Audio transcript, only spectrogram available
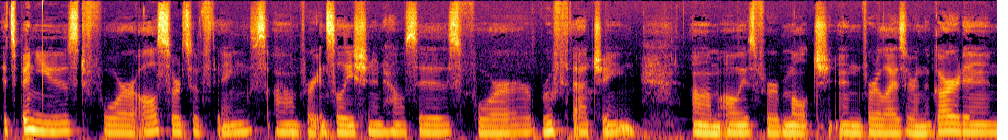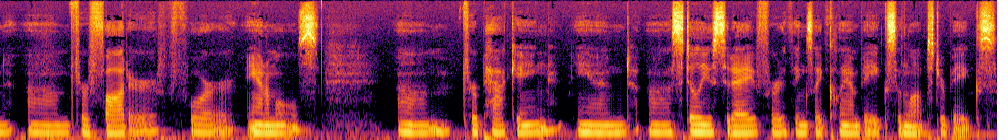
it's been used for all sorts of things um, for insulation in houses, for roof thatching, um, always for mulch and fertilizer in the garden, um, for fodder for animals, um, for packing, and uh, still used today for things like clam bakes and lobster bakes.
